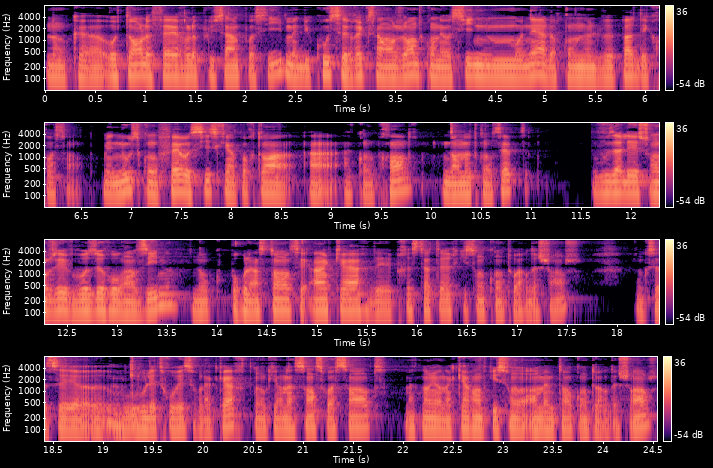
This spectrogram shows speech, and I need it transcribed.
donc euh, autant le faire le plus simple possible, mais du coup c'est vrai que ça engendre qu'on ait aussi une monnaie alors qu'on ne le veut pas décroissante. Mais nous ce qu'on fait aussi, ce qui est important à, à, à, comprendre dans notre concept, vous allez échanger vos euros en zine, donc pour l'instant c'est un quart des prestataires qui sont comptoirs de change. Donc ça c'est, euh, okay. vous les trouvez sur la carte, donc il y en a 160, maintenant il y en a 40 qui sont en même temps comptoirs de change.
